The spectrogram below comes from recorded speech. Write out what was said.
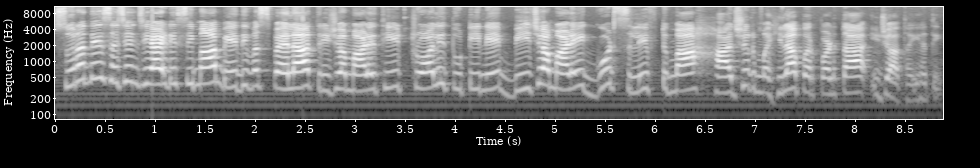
સુરતની સચિન જીઆઈડીસીમાં બે દિવસ પહેલા ત્રીજા માળેથી ટ્રોલી તૂટીને બીજા માળે ગુડ્સ લિફ્ટમાં હાજર મહિલા પર પડતા ઈજા થઈ હતી.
